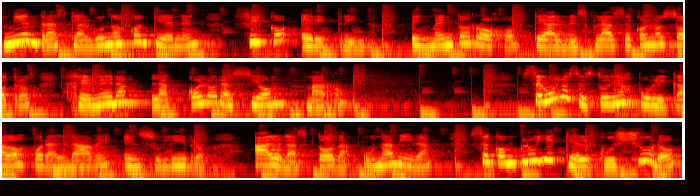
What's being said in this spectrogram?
mientras que algunos contienen ficoeritrina, pigmento rojo que al mezclarse con los otros generan la coloración marrón. Según los estudios publicados por Aldave en su libro Algas toda una vida, se concluye que el cushuro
